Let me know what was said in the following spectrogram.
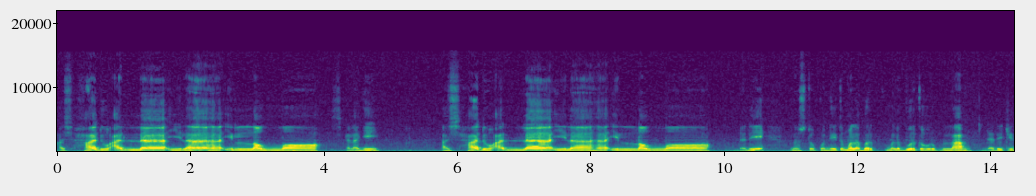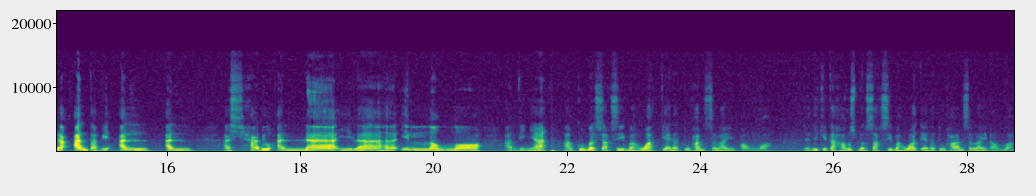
Ashadu an la ilaha illallah. Sekali lagi. Ashadu an la ilaha illallah. Jadi nun sukunnya itu melebur melebur ke huruf lam. Jadi tidak an tapi al al. Ashadu an la ilaha illallah. Artinya aku bersaksi bahwa tiada Tuhan selain Allah. Jadi kita harus bersaksi bahwa tiada Tuhan selain Allah.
